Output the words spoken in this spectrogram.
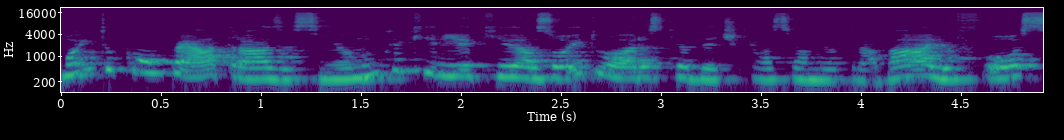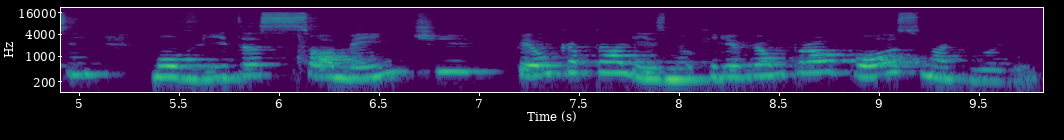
muito com o pé atrás, assim. Eu nunca queria que as oito horas que eu dedicasse ao meu trabalho fossem movidas somente pelo capitalismo. Eu queria ver um propósito naquilo ali.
